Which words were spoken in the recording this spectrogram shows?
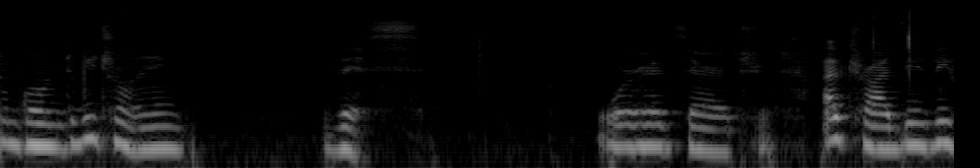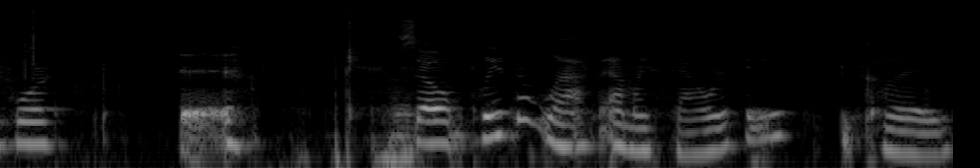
I'm going to be trying this Warhead Sour Extreme. I've tried these before. Ugh. So please don't laugh at my sour face because,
